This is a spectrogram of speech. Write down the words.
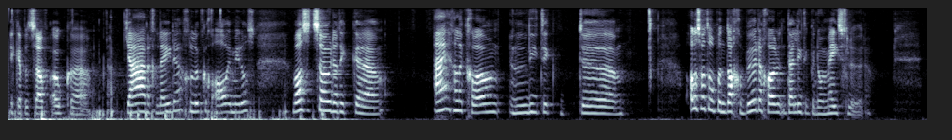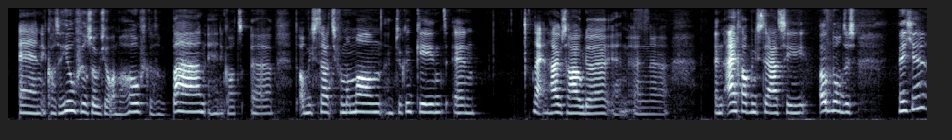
ik heb het zelf ook uh, nou, jaren geleden, gelukkig al inmiddels, was het zo dat ik uh, eigenlijk gewoon liet ik de. Alles wat er op een dag gebeurde, gewoon, daar liet ik me door meesleuren. En ik had heel veel sowieso aan mijn hoofd. Ik had een baan en ik had uh, de administratie van mijn man, en natuurlijk een kind en nou ja, een huishouden en een, een eigen administratie. Ook nog dus Weet je,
